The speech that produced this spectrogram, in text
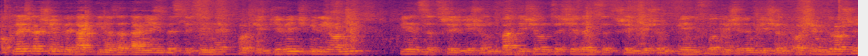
Określa się wydatki na zadania inwestycyjne w kwocie 9 562 765 zł 78 groszy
